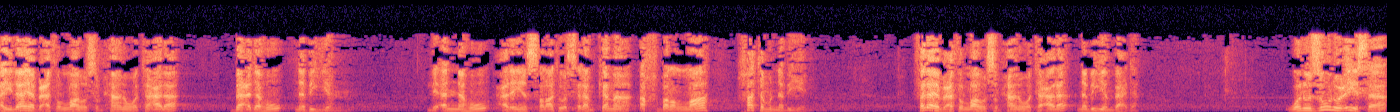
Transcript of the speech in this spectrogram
أي لا يبعث الله سبحانه وتعالى بعده نبيا. لأنه عليه الصلاة والسلام كما أخبر الله خاتم النبيين. فلا يبعث الله سبحانه وتعالى نبيا بعده. ونزول عيسى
